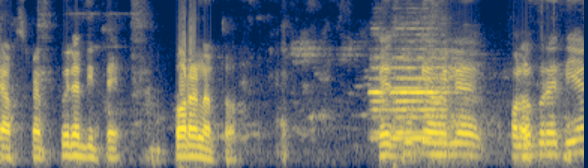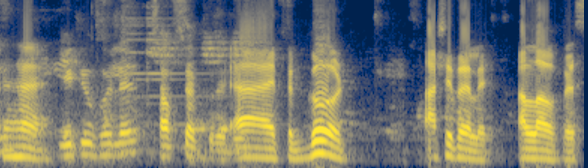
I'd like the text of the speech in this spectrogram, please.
সাবস্ক্রাইব করে দিতে। করে না তো। ফেসবুকে হইলে ফলো করে দিয়েন হ্যাঁ। ইউটিউব হইলে সাবস্ক্রাইব করে দিন গুড আসি তাহলে। আল্লাহ হাফেজ।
